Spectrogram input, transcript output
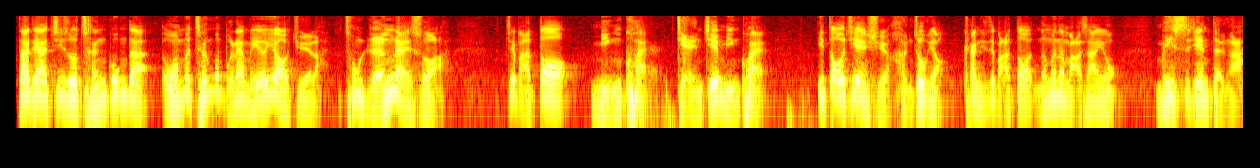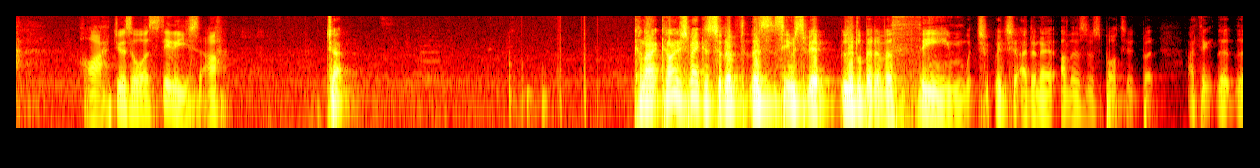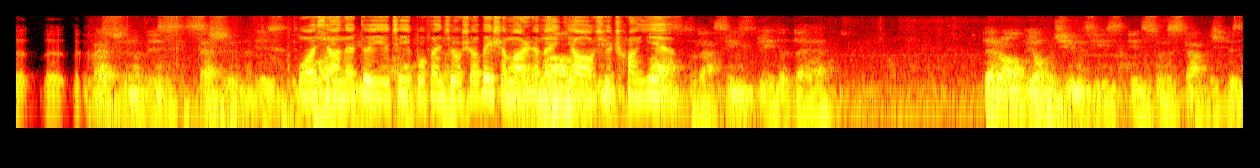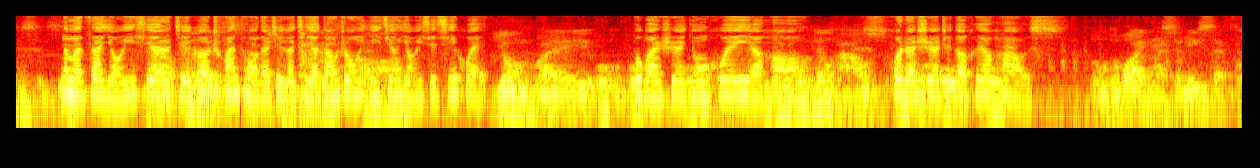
大家记住，成功的我们成功本来没有要诀了，从人来说啊，这把刀明快、简洁明快，一刀见血很重要，看你这把刀能不能马上用，没时间等啊，好啊，就是我是这个意思啊。Jack. Can I can I just make a sort of there seems to be a little bit of a theme which which I don't know others have spotted, but I think that the the, the question of this session is, is 我想呢，对于这一部分就是说，为什么人们要去创业？answer to that seems to be that there there aren't the opportunities in some established businesses. 那么在有一些这个传统的这个企业当中，已经有一些机会，Yonghui or, 不管是永辉也好，Hill House 或者是这个 or- Hill or- House，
